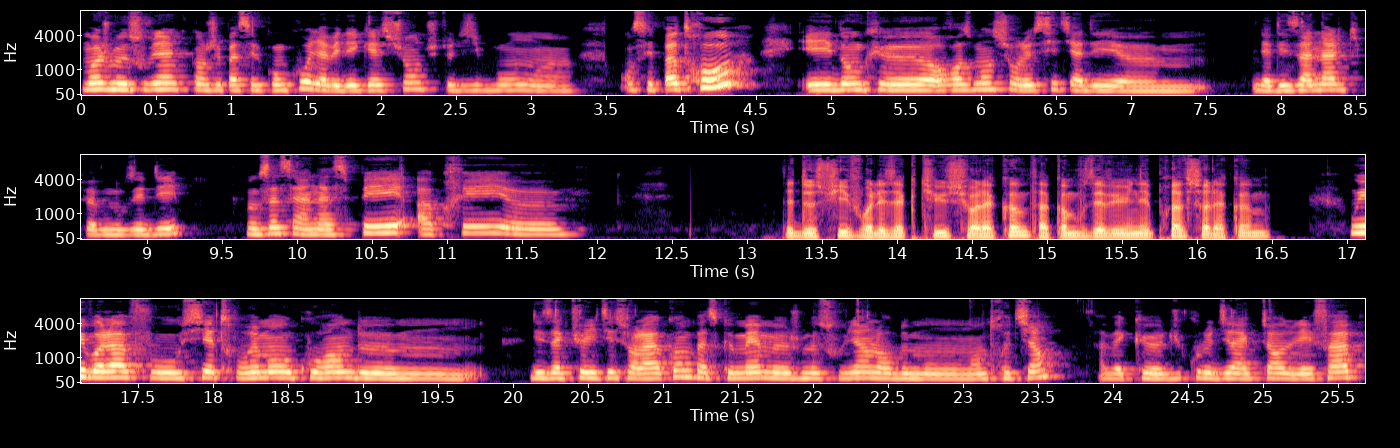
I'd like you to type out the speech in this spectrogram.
moi, je me souviens que quand j'ai passé le concours, il y avait des questions, tu te dis, bon, euh, on sait pas trop. Et donc, euh, heureusement, sur le site, il y a des, euh, il y a des annales qui peuvent nous aider. Donc ça, c'est un aspect. Après, peut-être de suivre les actus sur la com, enfin, comme vous avez une épreuve sur la com. Oui, voilà, faut aussi être vraiment au courant de des actualités sur la com parce que même je me souviens lors de mon entretien avec euh, du coup le directeur de l'EFAP,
